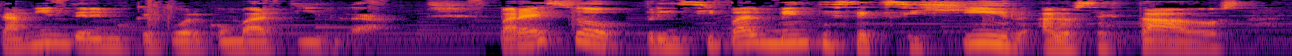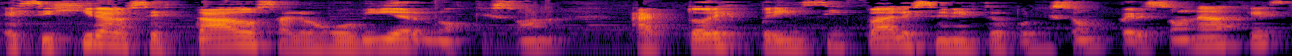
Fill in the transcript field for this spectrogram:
también tenemos que poder combatirla. Para eso principalmente es exigir a los estados, exigir a los estados, a los gobiernos que son actores principales en esto, porque son personajes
